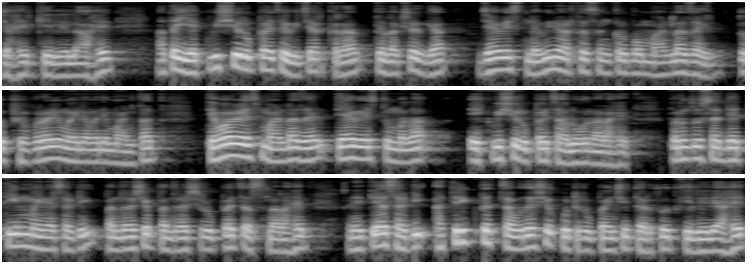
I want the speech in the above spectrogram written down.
जाहीर केलेलं आहे. आता एकवीसशे रुपयाचा विचार करा तर लक्षात घ्या. ज्यावेळेस नवीन अर्थसंकल्प मांडला जाईल तो फेब्रुवारी महिन्यामध्ये मांडतात. तेव्हा वेळेस मांडला जाईल त्यावेळेस तुम्हाला एकवीसशे रुपये चालू होणार आहेत. परंतु सध्या तीन महिन्यासाठी पंधराशे पंधराशे रुपयेच असणार आहेत आणि त्यासाठी अतिरिक्त चौदाशे कोटी रुपयांची तरतूद केलेली आहेत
